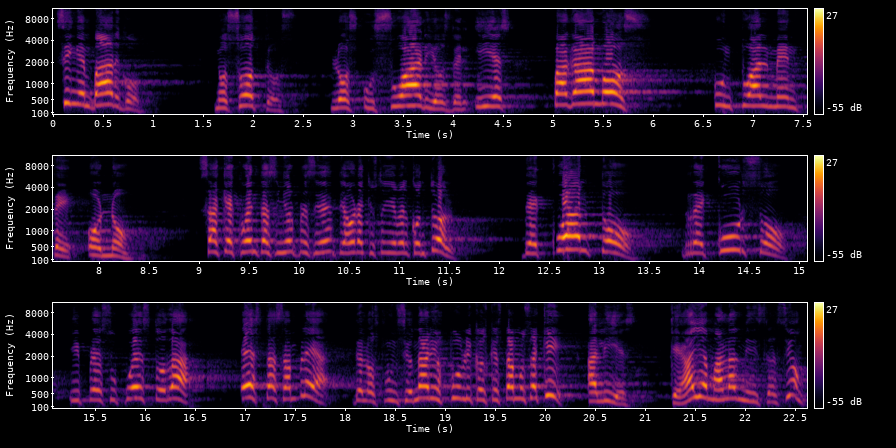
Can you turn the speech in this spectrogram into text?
Sin embargo, nosotros los usuarios del IES pagamos puntualmente o no. Saque cuenta, señor presidente, ahora que usted lleva el control, de cuánto recurso y presupuesto da esta asamblea de los funcionarios públicos que estamos aquí al IES. Que haya mala administración,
